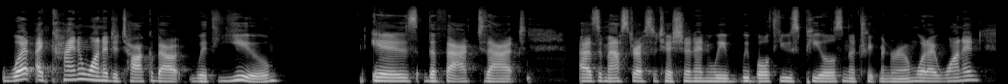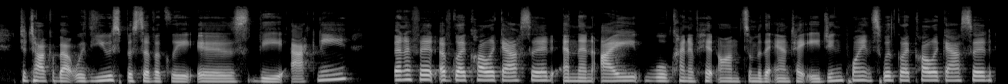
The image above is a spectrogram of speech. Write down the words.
what I kind of wanted to talk about with you is the fact that as a master esthetician and we we both use peels in the treatment room. What i wanted to talk about with you specifically is the acne benefit of glycolic acid and then i will kind of hit on some of the anti-aging points with glycolic acid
